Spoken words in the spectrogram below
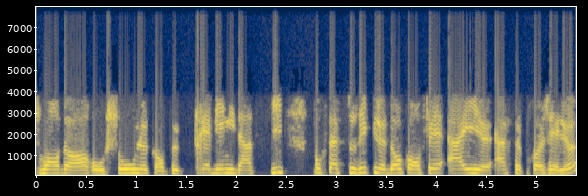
jouant dehors au chaud qu'on peut très bien identifier pour s'assurer que le don qu'on fait aille à ce projet-là.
